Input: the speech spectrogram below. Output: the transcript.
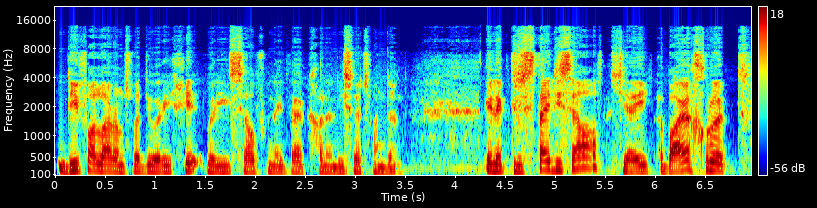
die alarms wat deur die oor die selfoonnetwerk gaan en die soort van ding? Elektrisiteit dieselfde. As jy 'n baie groot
